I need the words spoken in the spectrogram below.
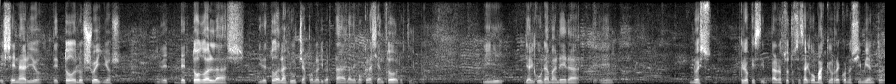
escenario de todos los sueños y de, todas, las, y de todas las luchas por la libertad, la democracia en todos los tiempos. Y de alguna manera, eh, no es, creo que para nosotros es algo más que un reconocimiento,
